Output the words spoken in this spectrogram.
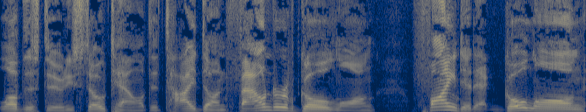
Love this dude. He's so talented. Ty Dunne, founder of Go Long. Find it at golongtd.com.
